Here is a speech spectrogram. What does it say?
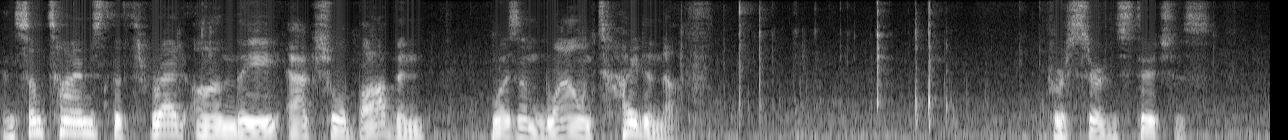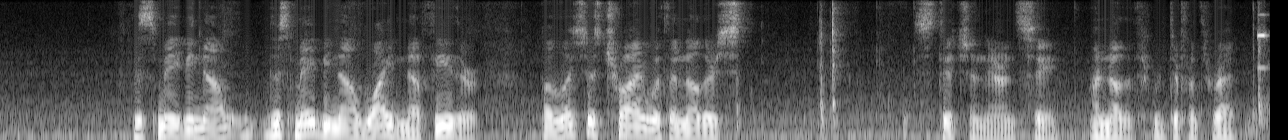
And sometimes the thread on the actual bobbin wasn't wound tight enough for certain stitches. This may be not this may be not wide enough either, but let's just try with another st stitch in there and see another th different thread.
